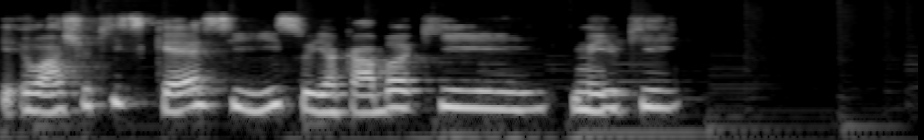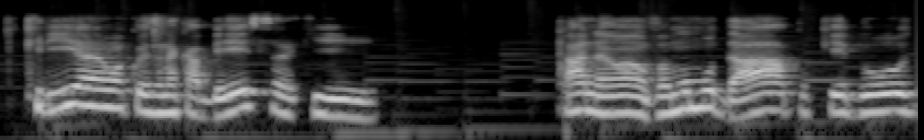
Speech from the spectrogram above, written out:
eu acho que esquece isso e acaba que meio que cria uma coisa na cabeça que ah não, vamos mudar porque do,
